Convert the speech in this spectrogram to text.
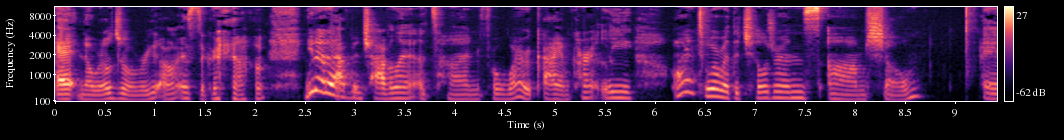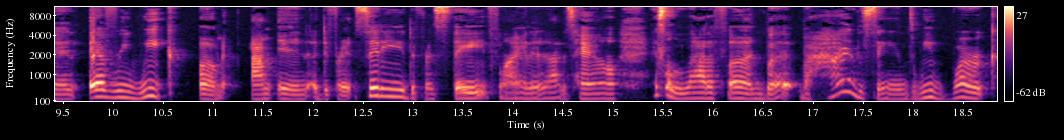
at No Real Jewelry on Instagram, you know that I've been traveling a ton for work. I am currently on tour with the children's um, show, and every week um, I'm in a different city, different state, flying in and out of town. It's a lot of fun, but behind the scenes, we work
